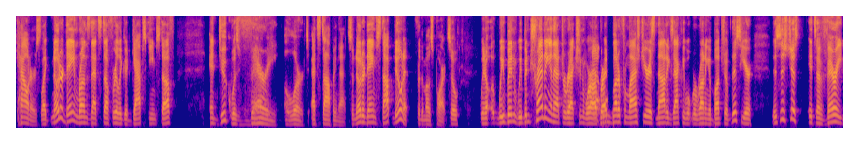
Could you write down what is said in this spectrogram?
counters. Like Notre Dame runs that stuff really good, gap scheme stuff. And Duke was very alert at stopping that. So Notre Dame stopped doing it for the most part. So we know we've been we've been trending in that direction where Yeah. our bread and butter from last year is not exactly what we're running a bunch of this year. This is just it's a very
